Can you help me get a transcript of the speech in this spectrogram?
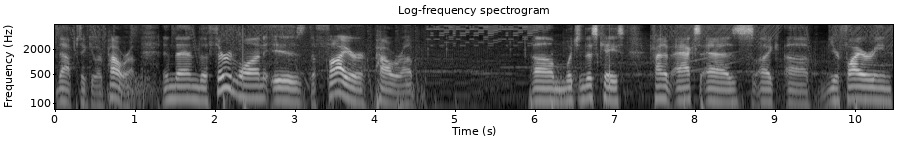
that particular power up. And then the third one is the fire power up. Um, which in this case kind of acts as like uh, you're firing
